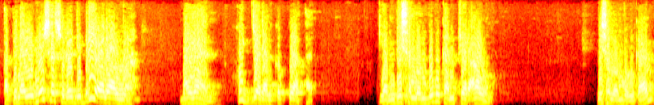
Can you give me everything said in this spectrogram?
tapi Nabi Musa sudah diberi oleh Allah bayan, hujah dan kekuatan yang bisa membungkam Fir'aun. Bisa membungkam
